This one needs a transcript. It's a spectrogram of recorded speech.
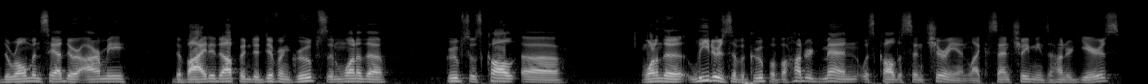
The Romans had their army divided up into different groups, and one of the groups was called uh, one of the leaders of a group of 100 men was called a centurion. Like a century means 100 years.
